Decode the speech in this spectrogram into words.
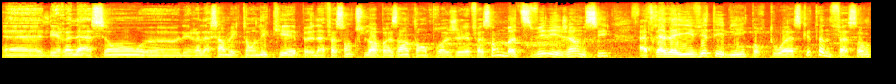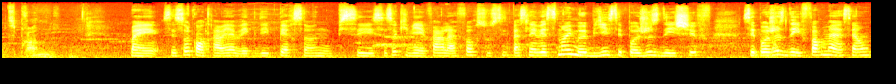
euh, les relations, euh, les relations avec ton équipe, la façon que tu leur présentes ton projet, la façon de motiver les gens aussi à travailler vite et bien pour toi. Est-ce que tu as une façon de t'y prendre? Ben, c'est sûr qu'on travaille avec des personnes, puis c'est c'est ça qui vient faire la force aussi. Parce que l'investissement immobilier, c'est pas juste des chiffres, c'est pas juste des formations,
